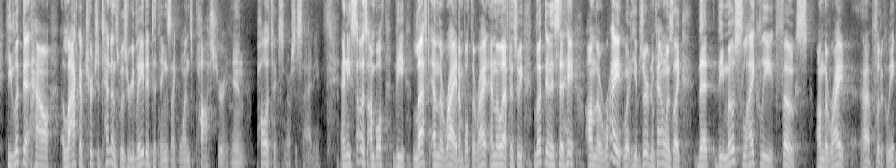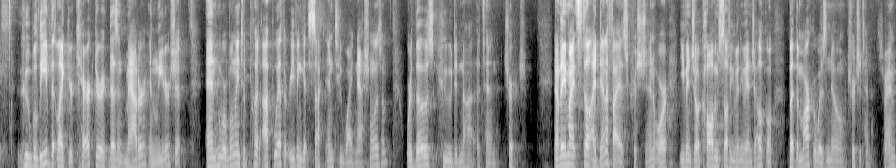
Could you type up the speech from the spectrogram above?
He looked at how a lack of church attendance was related to things like one's posture in politics in our society. And he saw this on both the left and the right, on both the right and the left. And so he looked and he said, hey, on the right, what he observed and found was like that the most likely folks on the right uh, politically who believed that like your character doesn't matter in leadership and who were willing to put up with or even get sucked into white nationalism were those who did not attend church. Now, they might still identify as Christian or evangelical, call themselves even evangelical, but the marker was no church attendance, right?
